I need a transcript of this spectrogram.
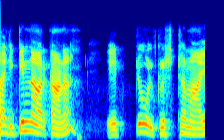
ഭജിക്കുന്നവർക്കാണ് ഏറ്റവും ഉത്കൃഷ്ടമായ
